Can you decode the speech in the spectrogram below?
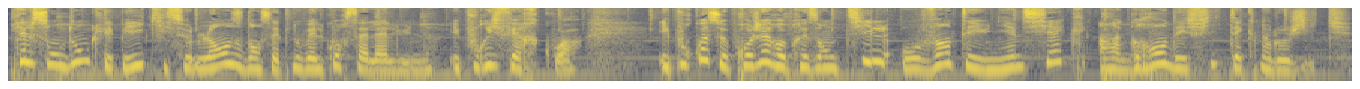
Quels sont donc les pays qui se lancent dans cette nouvelle course à la Lune Et pour y faire quoi Et pourquoi ce projet représente-t-il au XXIe siècle un grand défi technologique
